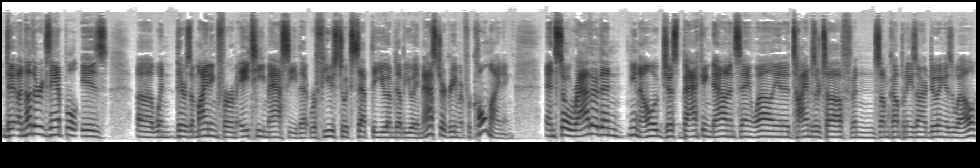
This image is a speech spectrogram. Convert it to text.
the, another example is uh, when there's a mining firm, AT Massey, that refused to accept the UMWA master agreement for coal mining. And so rather than, you know, just backing down and saying, well, you know, times are tough and some companies aren't doing as well,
